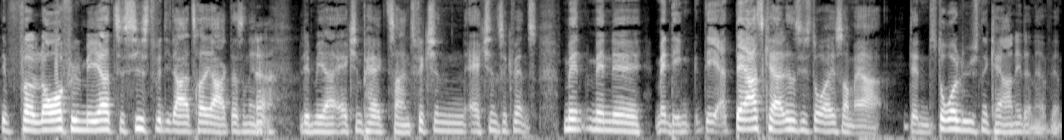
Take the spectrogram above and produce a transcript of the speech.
Det får lov at fylde mere til sidst, fordi der er tredje akt af sådan en Ja lidt mere action-packed science fiction action sekvens. Men, men, øh, men det, det er deres kærlighedshistorie, som er den store lysende kerne i den her film.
